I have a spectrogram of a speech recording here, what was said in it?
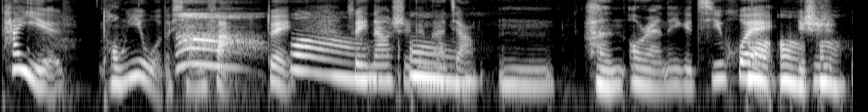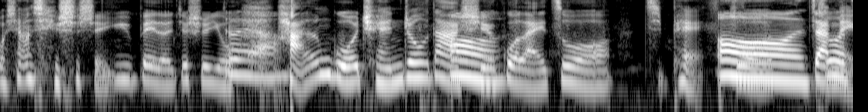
她也同意我的想法，对，所以当时跟她讲，嗯，很偶然的一个机会，也是嗯。我相信是谁预备的，就是有韩国泉州大学嗯。过来做匹配、哦做赞美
